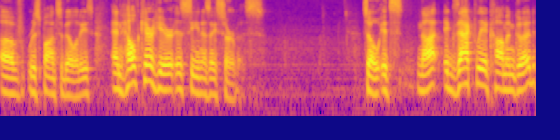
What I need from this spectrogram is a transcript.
of responsibilities, and healthcare here is seen as a service. So it's not exactly a common good.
